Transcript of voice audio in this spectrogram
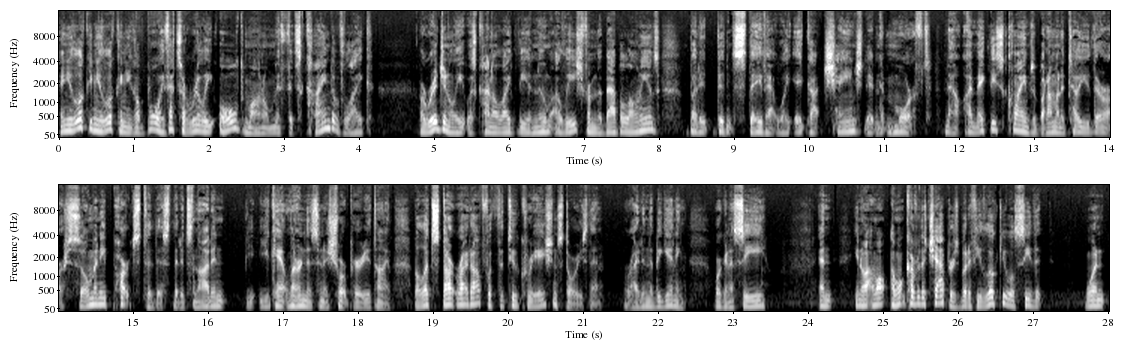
And you look and you look and you go, boy, that's a really old monomyth that's kind of like Originally, it was kind of like the Enuma Elish from the Babylonians, but it didn't stay that way. It got changed and it morphed. Now, I make these claims, but I'm going to tell you there are so many parts to this that it's not in, you can't learn this in a short period of time. But let's start right off with the two creation stories then, right in the beginning. We're going to see, and, you know, I won't, I won't cover the chapters, but if you look, you will see that when,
